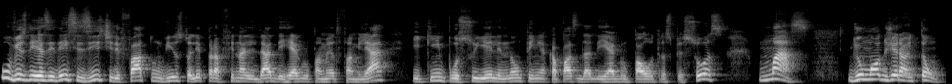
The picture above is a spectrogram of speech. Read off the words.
O visto de residência existe de fato um visto ali para finalidade de reagrupamento familiar e quem possui ele não tem a capacidade de reagrupar outras pessoas, mas de um modo geral, então,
